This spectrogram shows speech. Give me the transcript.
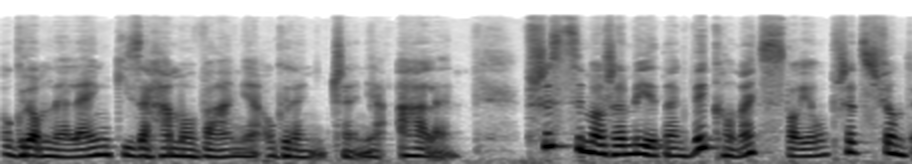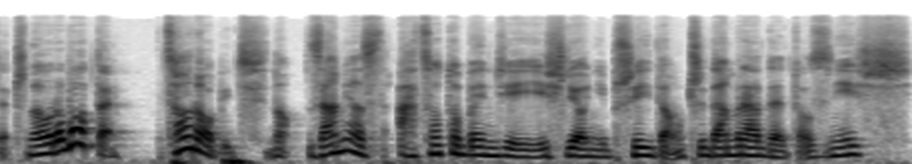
ogromne lęki, zahamowania, ograniczenia, ale wszyscy możemy jednak wykonać swoją przedświąteczną robotę. Co robić? No, zamiast, a co to będzie, jeśli oni przyjdą, czy dam radę to znieść,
